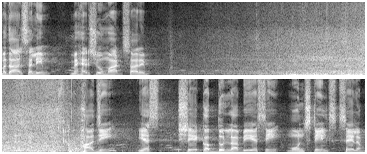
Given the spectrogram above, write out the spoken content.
மதார் சலீம் மெஹர் ஷுமாட் சாரிப் Haji S Sheikh Abdullah BSc moon steels Salem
